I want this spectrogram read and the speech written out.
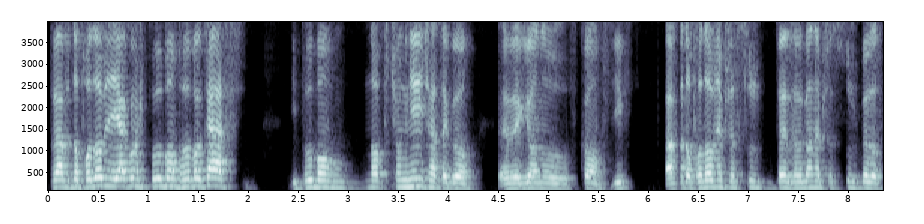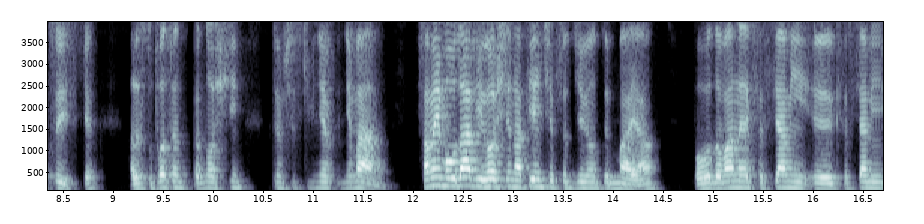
prawdopodobnie jakąś próbą prowokacji i próbą no, wciągnięcia tego regionu w konflikt. Prawdopodobnie przez, to jest robione przez służby rosyjskie, ale 100% pewności tym wszystkim nie, nie mamy. W samej Mołdawii rośnie napięcie przed 9 maja, powodowane kwestiami, y, kwestiami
